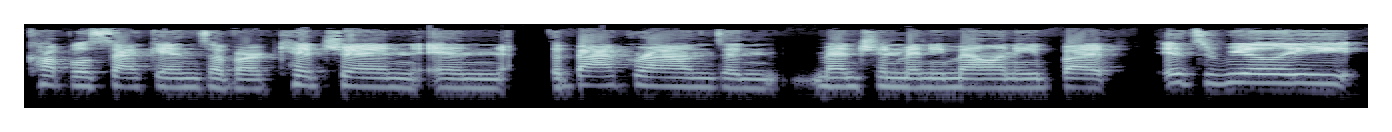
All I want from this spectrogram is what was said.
couple seconds of our kitchen in the background and mention Mini Melanie, but it's really,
